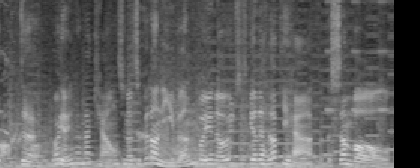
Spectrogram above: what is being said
Drop dead. Okay, you that counts. You know, it's a bit uneven, but you know, you just get a lucky half. Assemble.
